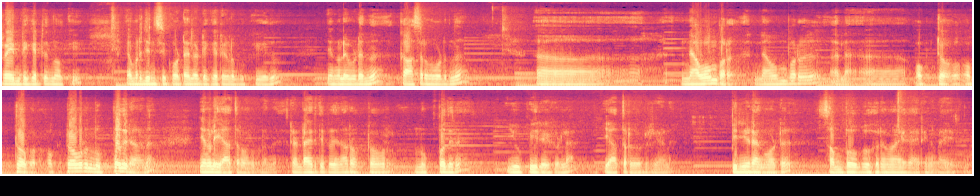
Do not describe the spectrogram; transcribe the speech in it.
ട്രെയിൻ ടിക്കറ്റ് നോക്കി എമർജൻസി കോട്ടയിലെ ടിക്കറ്റുകൾ ബുക്ക് ചെയ്തു. ഞങ്ങൾ ഇവിടുന്ന് കാസർഗോഡ് നിന്ന് നവംബർ നവംബർ അല്ല ഒക്ടോ ഒക്ടോബർ ഒക്ടോബർ മുപ്പതിനാണ് ഞങ്ങൾ യാത്ര പുറപ്പെടുന്നത്. രണ്ടായിരത്തി പതിനാറ് ഒക്ടോബർ മുപ്പതിന് യു പിയിലേക്കുള്ള യാത്ര തുടരുകയാണ്. പിന്നീട് അങ്ങോട്ട് സംഭവബഹുലമായ കാര്യങ്ങളായിരുന്നു.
